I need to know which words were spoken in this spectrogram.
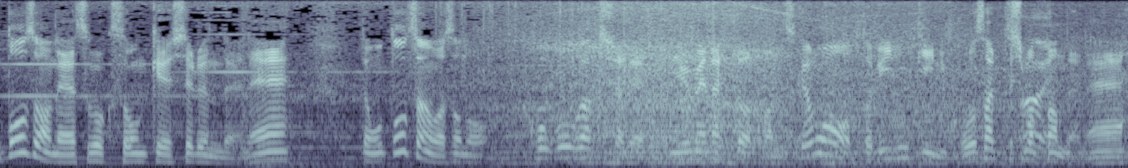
お父さんはねすごく尊敬してるんだよね。でもお父さんはその考古学者で有名な人だったんですけどもトリニティに殺されてしまったんだよね、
